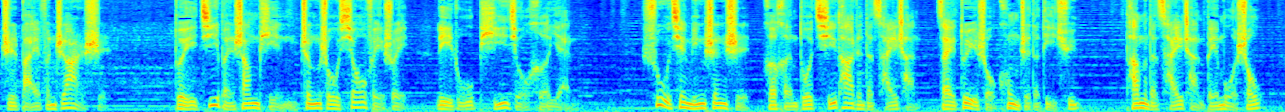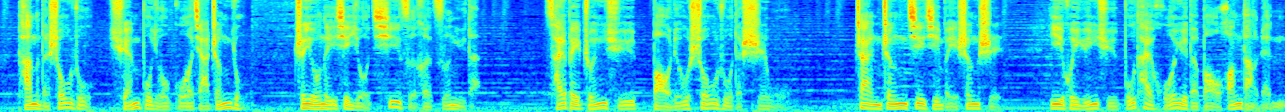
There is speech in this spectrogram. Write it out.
至百分之二十；对基本商品征收消费税，例如啤酒和盐。数千名绅士和很多其他人的财产在对手控制的地区，他们的财产被没收，他们的收入全部由国家征用，只有那些有妻子和子女的，才被准许保留收入的十五。战争接近尾声时，议会允许不太活跃的保皇党人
